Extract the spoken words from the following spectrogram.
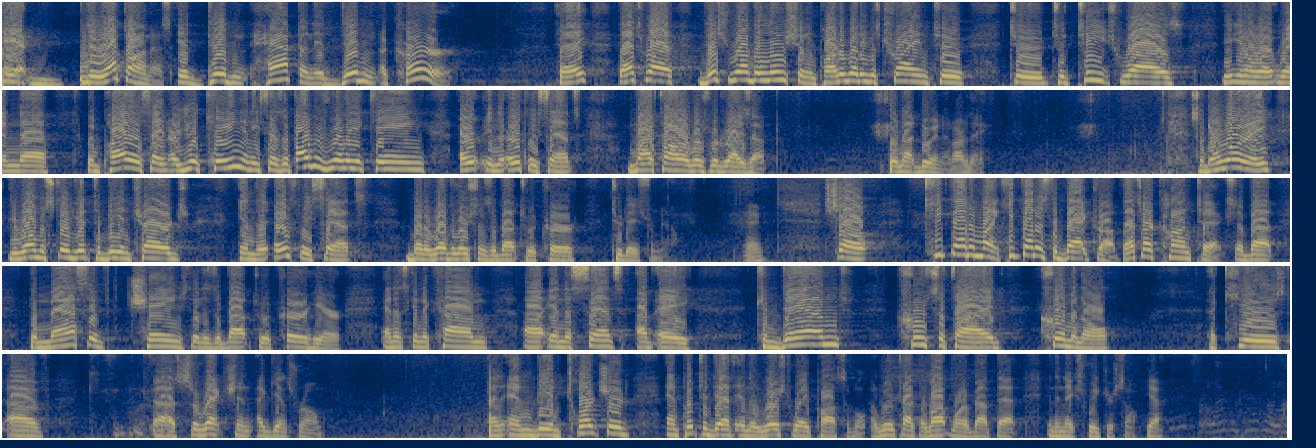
It blew up on us. It didn't happen. It didn't occur. Okay? That's why this revolution, and part of what he was trying to, to, to teach was, you know, when, uh, when Pilate is saying, Are you a king? And he says, If I was really a king, er, in the earthly sense, my followers would rise up. They're not doing it, are they? So don't worry, you Romans still get to be in charge in the earthly sense, but a revolution is about to occur two days from now. Okay? So keep that in mind. Keep that as the backdrop. That's our context about the massive change that is about to occur here. And it's going to come uh, in the sense of a condemned, crucified criminal accused of uh, surrection against Rome. And, and being tortured and put to death in the worst way possible. And we'll talk a lot more about that in the next week or so. Yeah.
